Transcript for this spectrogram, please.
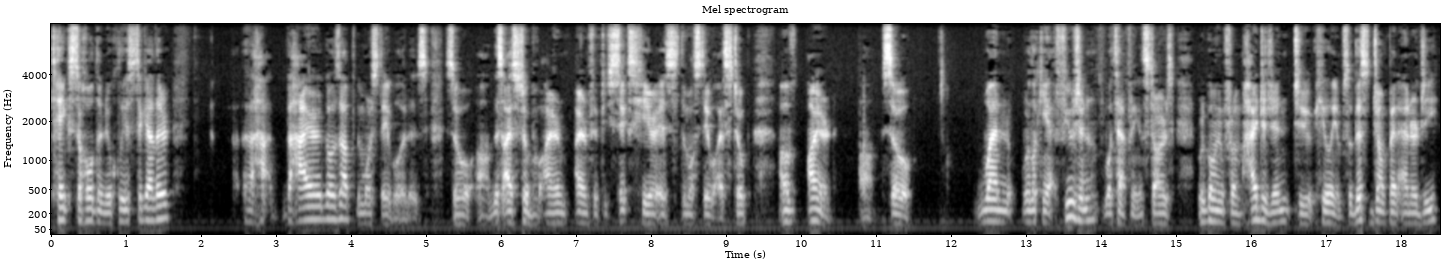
takes to hold the nucleus together. The, hi- the higher it goes up, the more stable it is. So um, this isotope of iron, iron 56 here is the most stable isotope of iron. Um, so when we're looking at fusion, what's happening in stars, we're going from hydrogen to helium. So this jump in energy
